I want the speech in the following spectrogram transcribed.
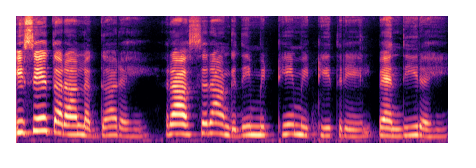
ਇਸੇ ਤਰ੍ਹਾਂ ਲੱਗਾ ਰਹੇ, ਰਸ ਰੰਗ ਦੀ ਮਿੱਠੀ ਮਿੱਠੀ ਤਰੇਲ ਪੈਂਦੀ ਰਹੇ।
